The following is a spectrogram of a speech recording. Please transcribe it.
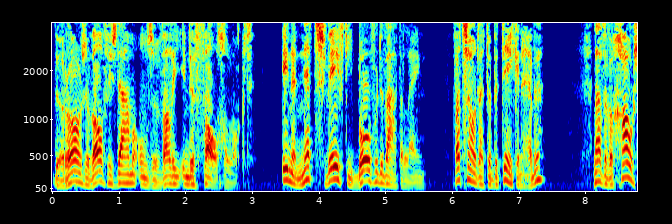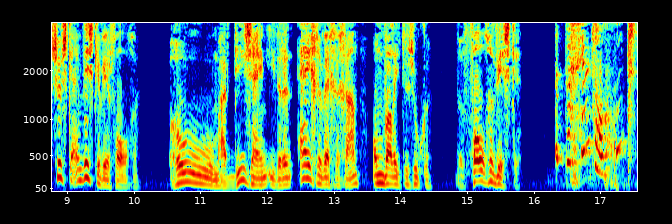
de roze walvisdame onze Wally in de val gelokt. In een net zweeft hij boven de waterlijn. Wat zou dat te betekenen hebben? Laten we gauw Suske en Wiske weer volgen. Oh, maar die zijn ieder een eigen weg gegaan om Wally te zoeken. We volgen Wiske. Het begint al goed.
